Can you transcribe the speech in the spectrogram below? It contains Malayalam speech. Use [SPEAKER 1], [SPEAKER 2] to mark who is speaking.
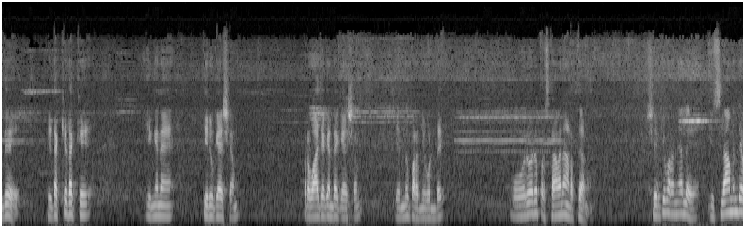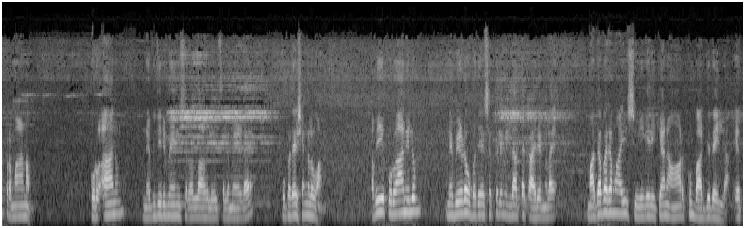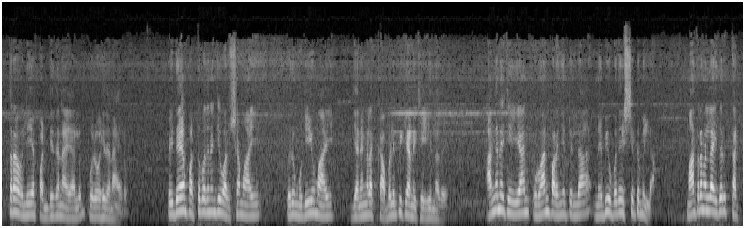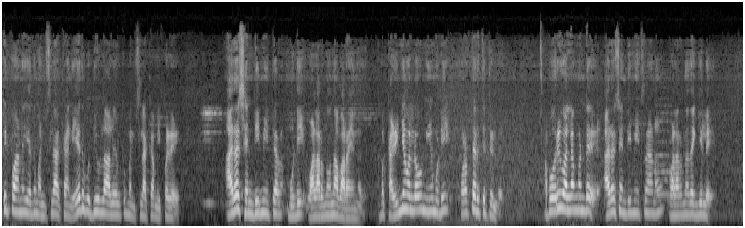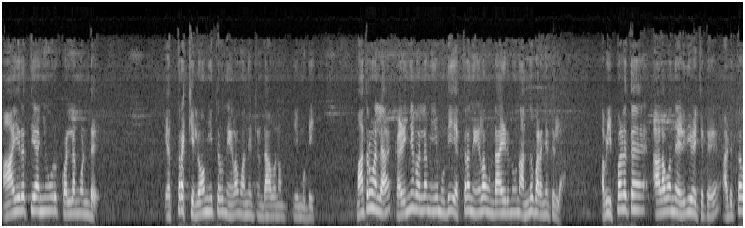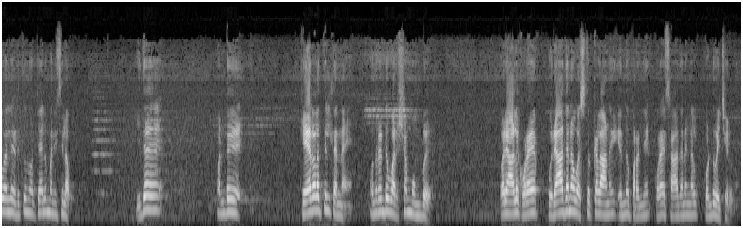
[SPEAKER 1] ഇത് ഇടയ്ക്കിടയ്ക്ക് ഇങ്ങനെ തിരുകേശം പ്രവാചകന്റെ കേശം എന്ന് പറഞ്ഞുകൊണ്ട് ഓരോരോ പ്രസ്താവന നടത്തുകയാണ്. ശരിക്കും പറഞ്ഞാൽ ഇസ്ലാമിന്റെ പ്രമാണം ഖുർആാനും നബി തിരുമേനി സലല്ലാഹു അലൈഹി സ്വലമയുടെ ഉപദേശങ്ങളുമാണ്. അപ്പോൾ ഈ ഖുർആാനിലും നബിയുടെ ഉപദേശത്തിലും ഇല്ലാത്ത കാര്യങ്ങളെ മതപരമായി സ്വീകരിക്കാൻ ആർക്കും ബാധ്യതയില്ല. എത്ര വലിയ പണ്ഡിതനായാലും പുരോഹിതനായാലും. അപ്പോൾ ഇദ്ദേഹം പത്ത് പതിനഞ്ച് വർഷമായി ഒരു മുടിയുമായി ജനങ്ങളെ കബളിപ്പിക്കുകയാണ് ചെയ്യുന്നത്. അങ്ങനെ ചെയ്യാൻ ഖുർആൻ പറഞ്ഞിട്ടില്ല നബി ഉപദേശിച്ചിട്ടുമില്ല. മാത്രമല്ല ഇതൊരു തട്ടിപ്പാണ് എന്ന് മനസ്സിലാക്കാൻ ഏത് ബുദ്ധിയുള്ള ആളുകൾക്കും മനസ്സിലാക്കാം. ഇപ്പോഴേ അര സെന്റിമീറ്റർ മുടി വളർന്നു എന്നാണ് പറയുന്നത്. അപ്പോൾ കഴിഞ്ഞ കൊല്ലവും ഈ മുടി പുറത്തെടുത്തിട്ടുണ്ട്. അപ്പോൾ ഒരു കൊല്ലം കൊണ്ട് അര സെന്റിമീറ്ററാണ് വളർന്നതെങ്കിൽ ആയിരത്തി അഞ്ഞൂറ് കൊല്ലം കൊണ്ട് എത്ര കിലോമീറ്റർ നീളം വന്നിട്ടുണ്ടാവണം ഈ മുടി? മാത്രമല്ല കഴിഞ്ഞ കൊല്ലം ഈ മുടി എത്ര നീളം ഉണ്ടായിരുന്നു എന്ന് അന്ന് പറഞ്ഞിട്ടില്ല. അപ്പോൾ ഇപ്പോഴത്തെ അളവൊന്ന് എഴുതി വെച്ചിട്ട് അടുത്ത കൊല്ലം എടുത്തു നോക്കിയാലും മനസ്സിലാവും. ഇത് പണ്ട് കേരളത്തിൽ തന്നെ ഒന്ന് രണ്ട് വർഷം മുമ്പ് ഒരാൾ കുറേ പുരാതന വസ്തുക്കളാണ് എന്ന് പറഞ്ഞ് കുറേ സാധനങ്ങൾ കൊണ്ടുവച്ചിരുന്നു.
